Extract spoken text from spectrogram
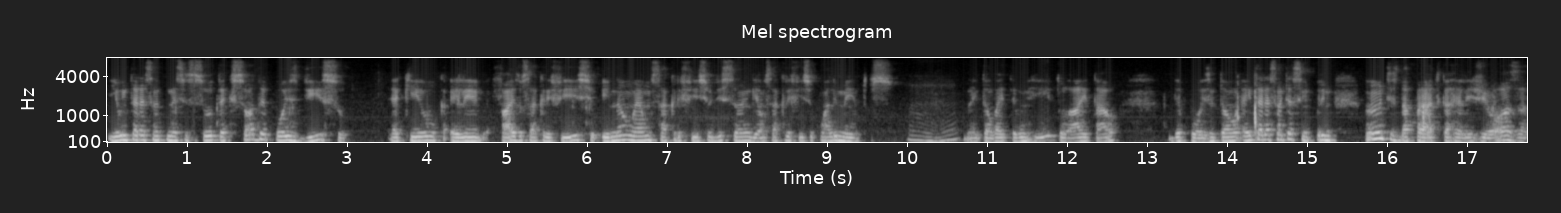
E o interessante nesse suta é que só depois disso é que o, ele faz o sacrifício e não é um sacrifício de sangue, é um sacrifício com alimentos. Uhum. Né? Então vai ter um rito lá e tal depois. Então é interessante assim, antes da prática religiosa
